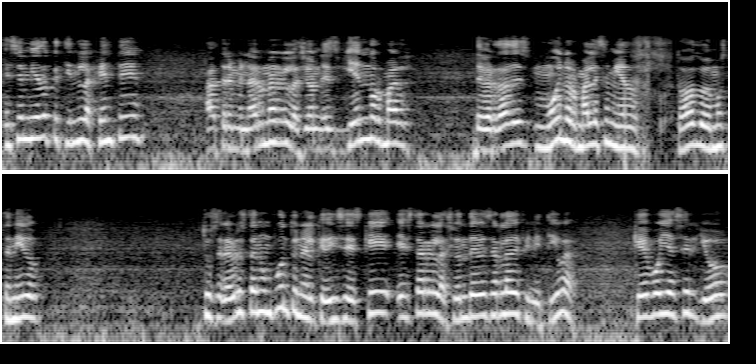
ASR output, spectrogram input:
ese miedo que tiene la gente a terminar una relación es bien normal. De verdad es muy normal ese miedo. Todos lo hemos tenido. tu cerebro está en un punto en el que dice, es que esta relación debe ser la definitiva. ¿Qué voy a hacer yo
